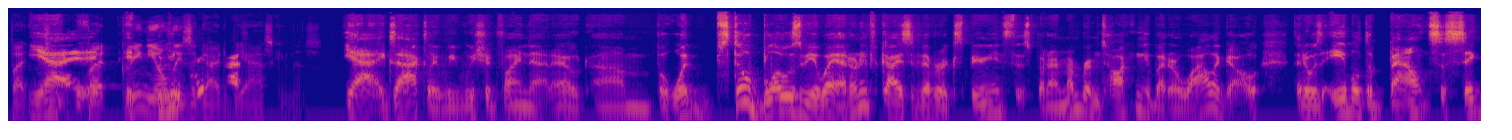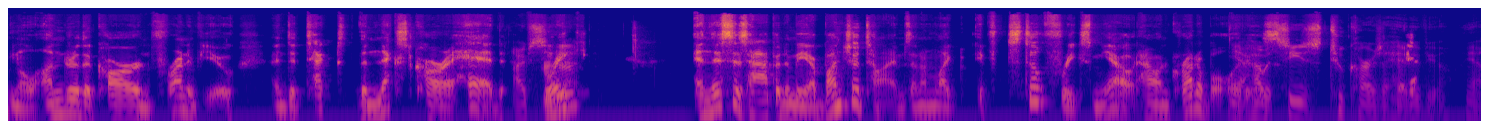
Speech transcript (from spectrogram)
but yeah, but it- Green the Only is the guy to be asking this. Yeah, exactly. We, we should find that out. Um, but what still blows me away, I don't know if you guys have ever experienced this, but I remember him talking about it a while ago that it was able to bounce a signal under the car in front of you and detect the next car ahead. I've seen that. And this has happened to me a bunch of times, and I'm like, it still freaks me out how incredible Yeah, it how it is. sees two cars ahead of you. Yeah.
